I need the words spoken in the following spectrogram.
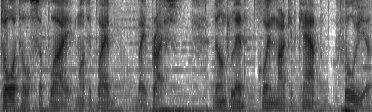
total supply multiplied by price. Don't let CoinMarketCap fool you.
